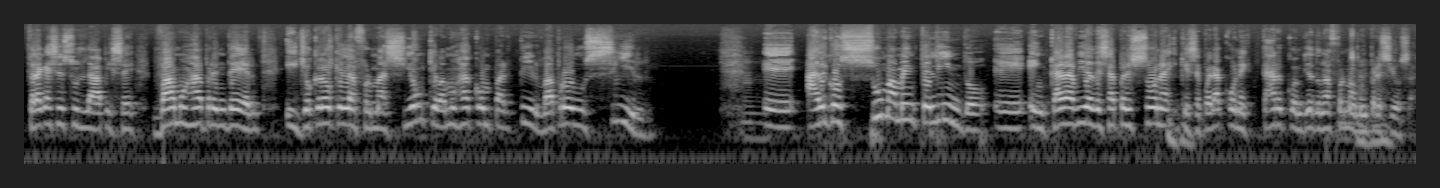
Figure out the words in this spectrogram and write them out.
tráigase sus lápices, vamos a aprender y yo creo que la formación que vamos a compartir va a producir eh, algo sumamente lindo eh, en cada vida de esa persona y que se pueda conectar con Dios de una forma muy preciosa.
